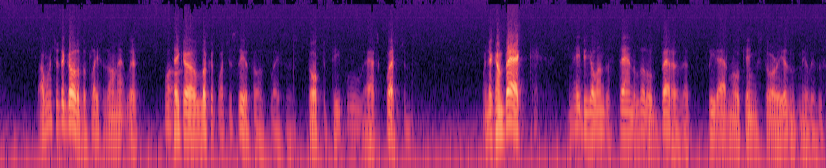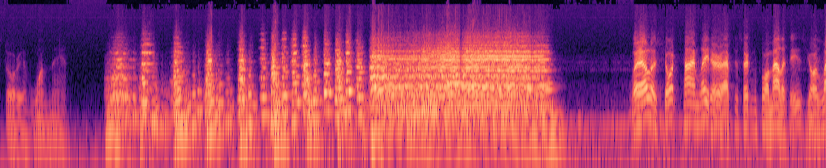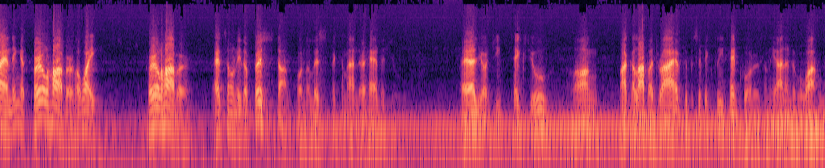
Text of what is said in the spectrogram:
I want you to go to the places on that list. Well- Take a uh, look at what you see at those places. Talk to people, ask questions. When you come back, maybe you'll understand a little better that Fleet Admiral King's story isn't merely the story of one man. Well, a short time later, after certain formalities, you're landing at Pearl Harbor, Hawaii. Pearl Harbor. That's only the first stop on the list the commander handed you. Well, your jeep takes you along Makalapa Drive to Pacific Fleet headquarters on the island of Oahu.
